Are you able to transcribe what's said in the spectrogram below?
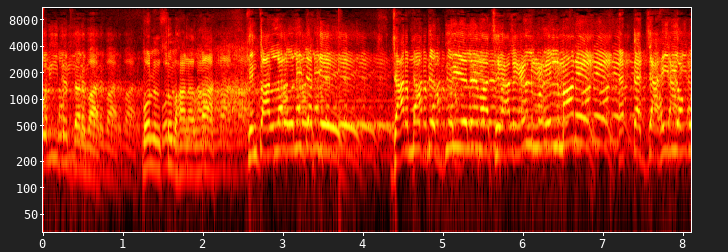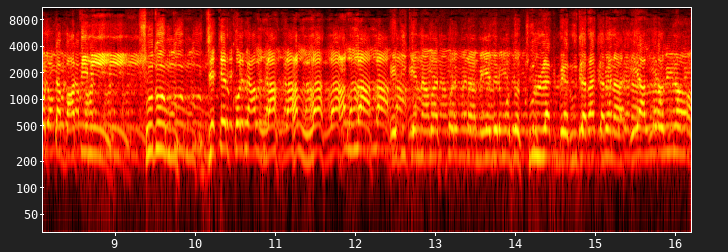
অলিদের দরবার। বলুন সুবহান আল্লাহ কিন্তু আল্লাহর অলিটাকে যার মধ্যে দুই এলেম আছে একটা জাহিরি অপরটা বাতিনি। শুধু জেকের করবে আল্লাহ আল্লাহ আল্লাহ। এদিকে নামাজ পড়বে না, মেয়েদের মতো চুল লাগবে রোজা রাখবে না। এই আল্লাহর অলি নয়।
